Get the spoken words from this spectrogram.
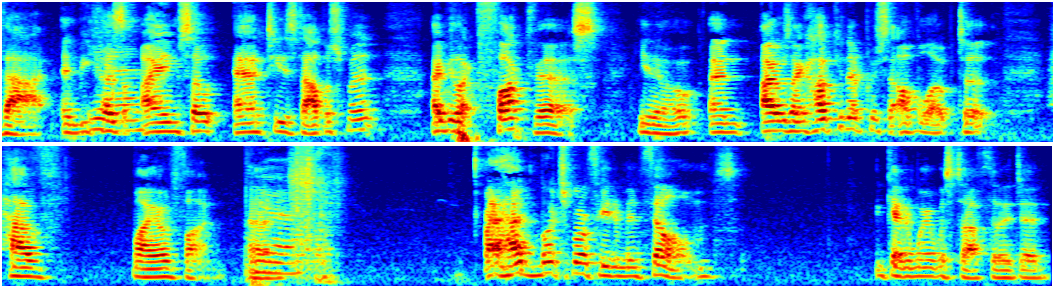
that. And because Yeah. I am so anti-establishment, I'd be like, "Fuck this," you know. And I was like, "How can I push the envelope to have my own fun?" And yeah. I had much more freedom in films, getting away with stuff that I did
